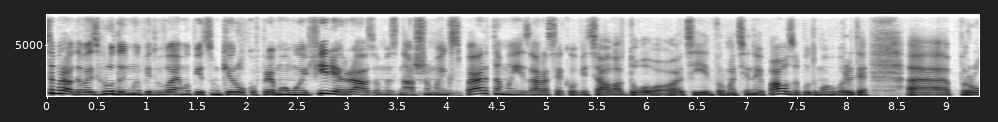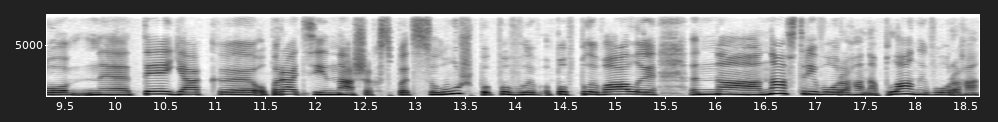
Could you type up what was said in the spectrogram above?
Це правда. Весь грудень ми підбиваємо підсумки року в прямому ефірі разом із нашими експертами. І зараз, як обіцяла до е, цієї інформаційної паузи, будемо говорити е, про е, те, як операції наших спецслужб повпливали на настрій ворога, на плани ворога.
